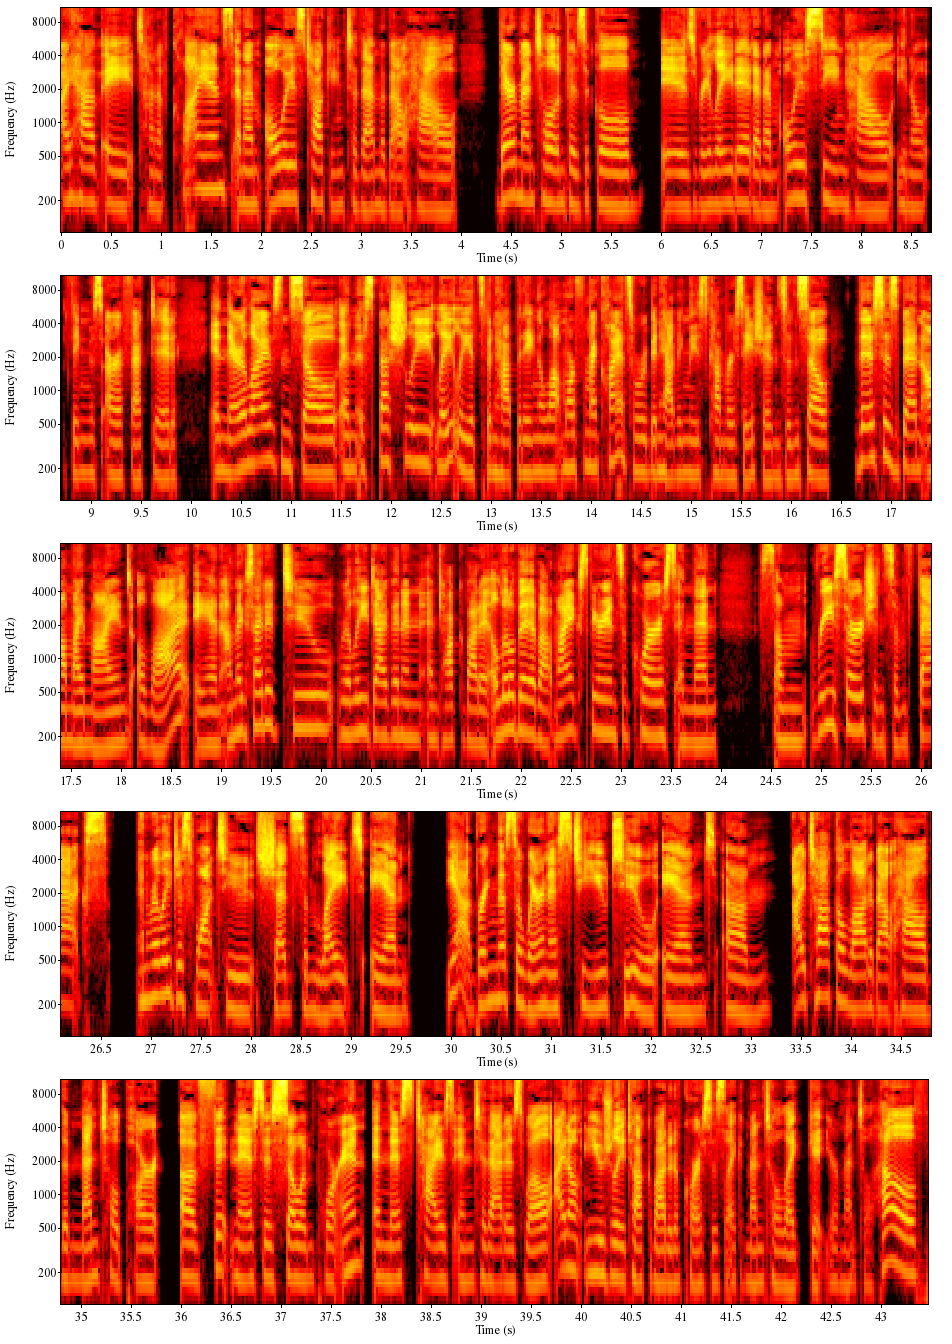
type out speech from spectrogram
I have a ton of clients and I'm always talking to them about how their mental and physical is related and I'm always seeing how, you know, things are affected in their lives and so and especially lately it's been happening a lot more for my clients where we've been having these conversations. And so this has been on my mind a lot, and I'm excited to really dive in and, and talk about it a little bit about my experience, of course, and then some research and some facts, and really just want to shed some light and, yeah, bring this awareness to you too. And um, I talk a lot about how the mental part of fitness is so important and this ties into that as well. I don't usually talk about it of course as like mental like get your mental health,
